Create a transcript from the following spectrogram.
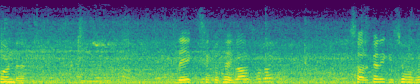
কোনটা? দেখছি কোথায় সরকারি কিছু হবে।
